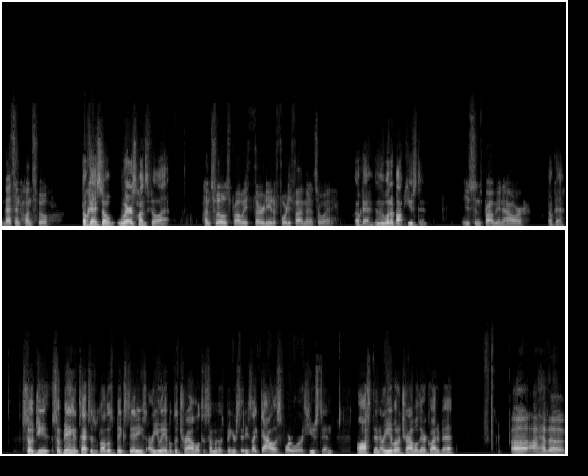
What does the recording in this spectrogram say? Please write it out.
That's in Huntsville. Okay. So where's Huntsville at? Huntsville is probably thirty to forty-five minutes away. Okay. And what about Houston? Houston's probably an hour. Okay. So do you so being in Texas with all those big cities, are you able to travel to some of those bigger cities like Dallas, Fort Worth, Houston, Austin? Are you able to travel there quite a bit? Uh, I have a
